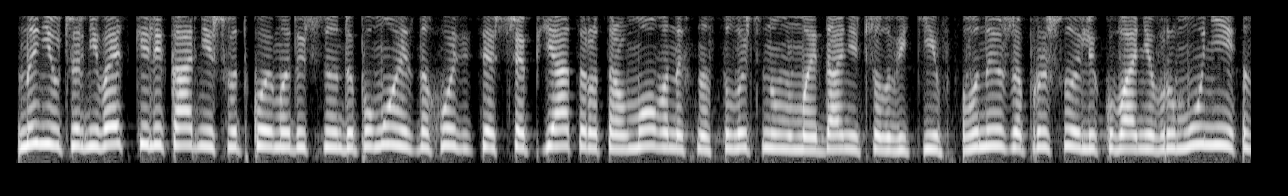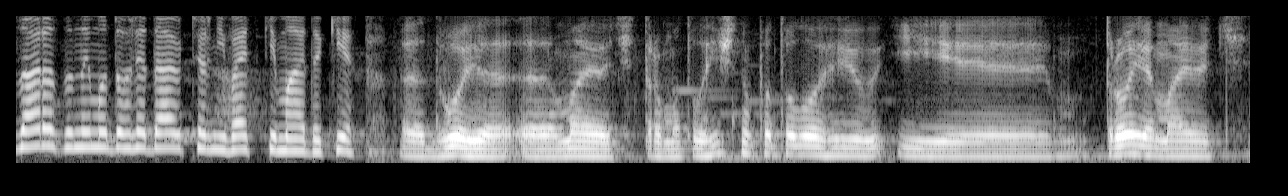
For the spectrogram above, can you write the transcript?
Нині у Чернівецькій лікарні швидкої медичної допомоги знаходяться ще п'ятеро травмованих на столичному майдані чоловіків. Вони вже пройшли лікування в Румунії. Зараз за ними доглядають чернівецькі медики. Е, Двоє е, мають травматологічну патологію і е, троє мають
